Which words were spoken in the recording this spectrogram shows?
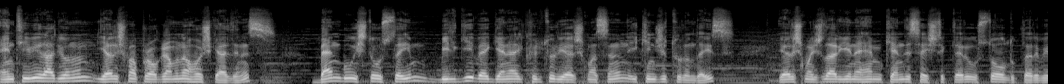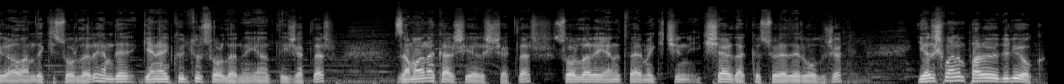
NTV Radyo'nun yarışma programına hoş geldiniz. Ben bu işte ustayım, bilgi ve genel kültür yarışmasının ikinci turundayız. Yarışmacılar yine hem kendi seçtikleri, usta oldukları bir alandaki soruları hem de genel kültür sorularını yanıtlayacaklar. Zamana karşı yarışacaklar. Sorulara yanıt vermek için ikişer dakika süreleri olacak. Yarışmanın para ödülü yok.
